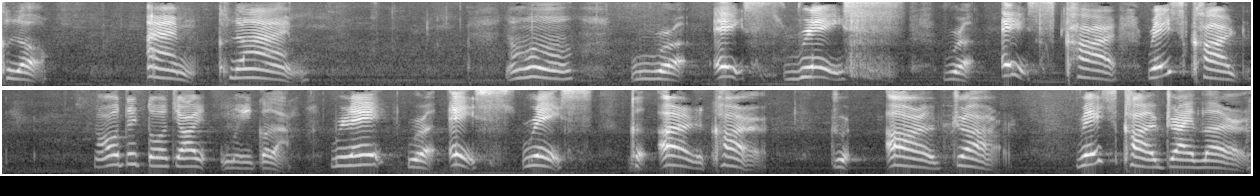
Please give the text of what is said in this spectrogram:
climb, I'm climb。然后呢，race, race, race car, race car。然后再多加一个啦，race, race, race, car, car。our car, race car driver.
